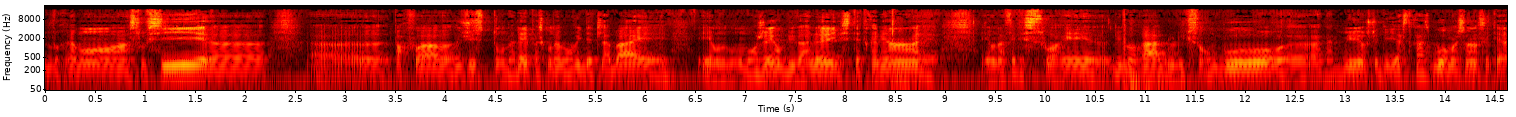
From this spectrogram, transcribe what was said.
vraiment un souci. Euh, euh, parfois, euh, juste on allait parce qu'on avait envie d'être là-bas et, on, mangeait, on buvait à l'œil, c'était très bien. Et, on a fait des soirées euh, mémorables au Luxembourg, euh, à Namur, je te dis, à Strasbourg, machin. C'était,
